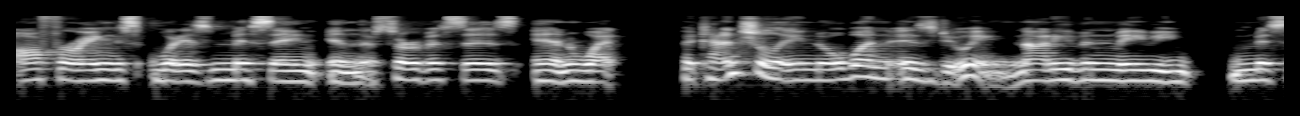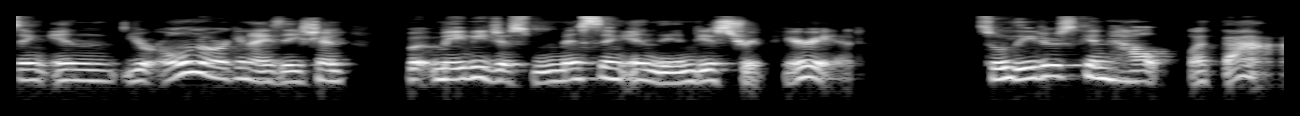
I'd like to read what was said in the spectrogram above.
offerings, what is missing in the services, and what potentially no one is doing, not even maybe missing in your own organization, but maybe just missing in the industry, period. So leaders can help with that.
